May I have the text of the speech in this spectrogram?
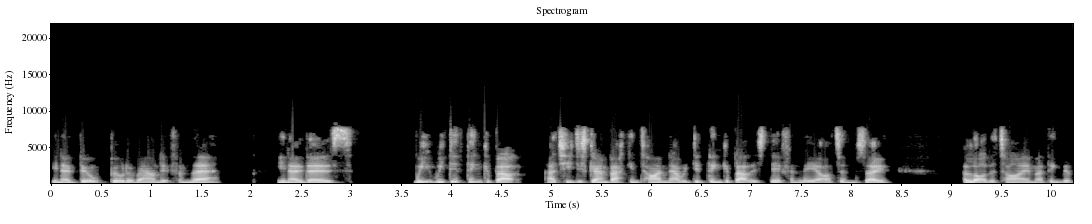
you know build build around it from there. You know there's we we did think about actually just going back in time now, we did think about this differently, Artem. So a lot of the time, I think the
